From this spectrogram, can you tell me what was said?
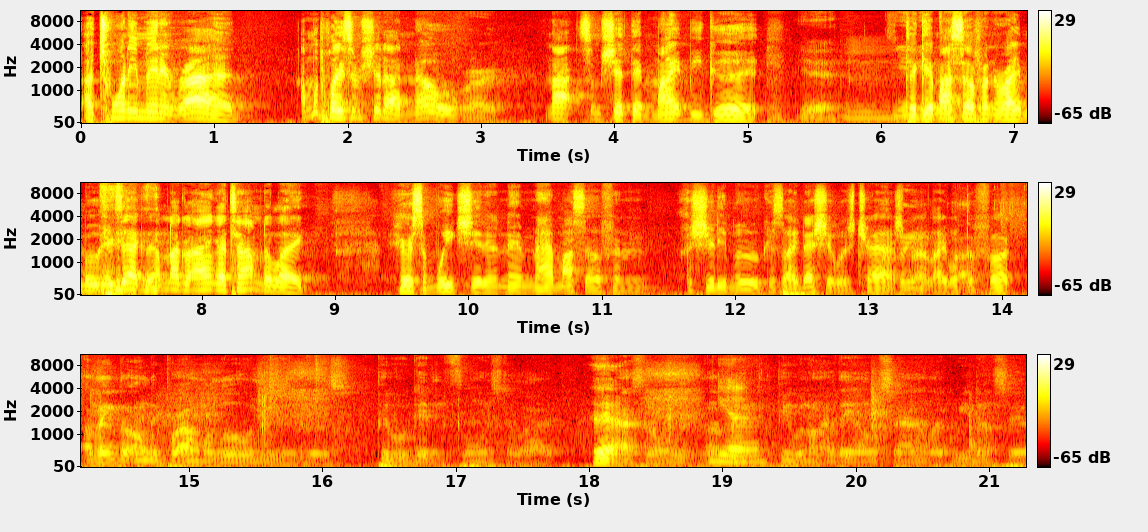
a twenty minute ride, I'm gonna play some shit I know, Right. not some shit that might be good. Yeah. Mm. You to get myself in the right mood. Exactly. I'm not. I ain't got time to like hear some weak shit and then have myself in a shitty mood because like that shit was trash, I think- bro. Like what the fuck? I think the only problem with Louisville music is people get influenced a lot. Yeah. That's the only. I Yeah. think people don't have their own sound, like we done said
